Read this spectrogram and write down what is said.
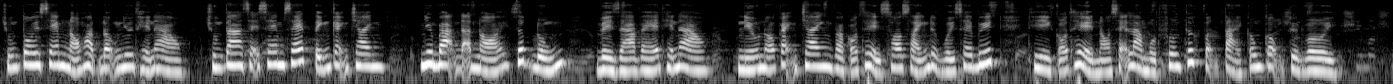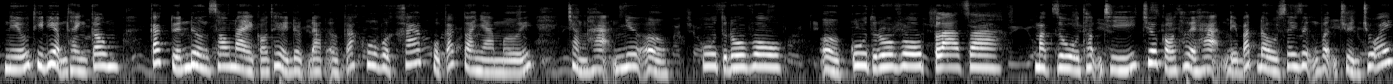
Chúng tôi xem nó hoạt động như thế nào. Chúng ta sẽ xem xét tính cạnh tranh. Như bạn đã nói, rất đúng. Về giá vé thế nào? Nếu nó cạnh tranh và có thể so sánh được với xe buýt, thì có thể nó sẽ là một phương thức vận tải công cộng tuyệt vời. Nếu thí điểm thành công, các tuyến đường sau này có thể được đặt ở các khu vực khác của các tòa nhà mới, chẳng hạn như ở Kudrovo, ở Kudrovo Plaza. Mặc dù thậm chí chưa có thời hạn để bắt đầu xây dựng vận chuyển chuỗi,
